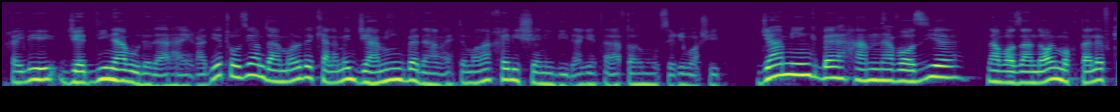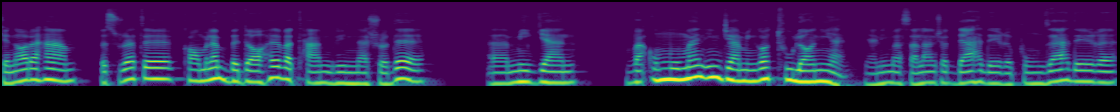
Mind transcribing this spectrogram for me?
خیلی جدی نبوده در حقیقت. یه توضیح هم در مورد کلمه جمینگ بدم. احتمالا خیلی شنیدید اگه طرفدار موسیقی باشید. جمینگ به هم نوازی نوازنده های مختلف کنار هم به صورت کاملا بداهه و تمرین نشده میگن و عموما این jamming ها طولانی هن. یعنی مثلا شاید ده دقیقه 15 دقیقه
